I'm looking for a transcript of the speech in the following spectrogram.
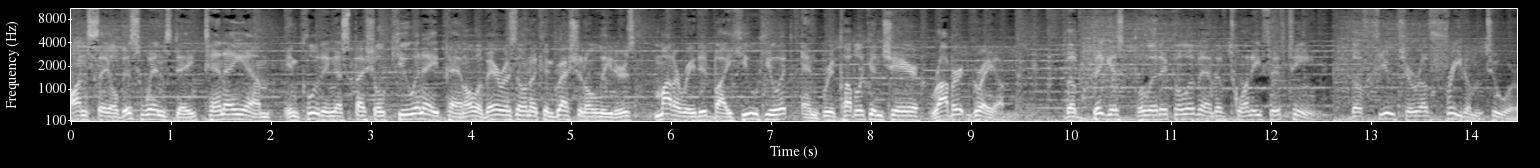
On sale this Wednesday, 10 a.m., including a special Q&A panel of Arizona congressional leaders moderated by Hugh Hewitt and Republican Chair Robert Graham. The biggest political event of 2015, the Future of Freedom Tour.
